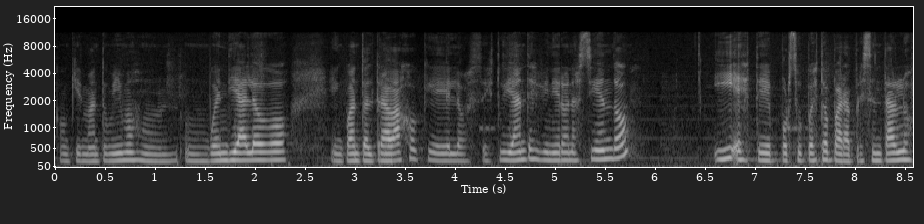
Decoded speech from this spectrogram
con quien mantuvimos un, un buen diálogo en cuanto al trabajo que los estudiantes vinieron haciendo y este, por supuesto para presentar los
